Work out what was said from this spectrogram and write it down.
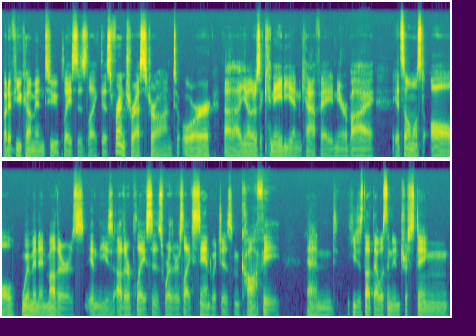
But if you come into places like this French restaurant or, uh, you know, there's a Canadian cafe nearby, it's almost all women and mothers in these other places where there's like sandwiches and coffee and he just thought that was an interesting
